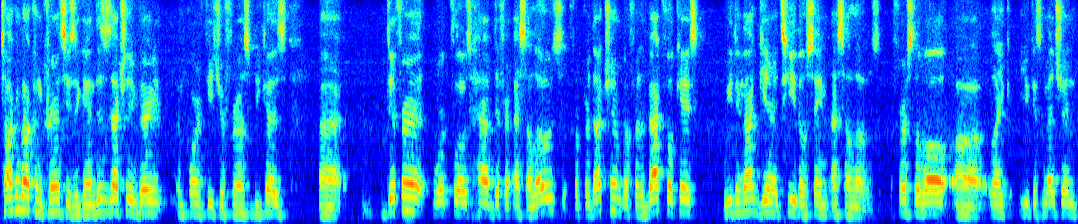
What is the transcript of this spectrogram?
talking about concurrencies again, this is actually a very important feature for us because uh, different workflows have different SLOs for production, but for the backfill case, we do not guarantee those same SLOs. First of all, uh, like you just mentioned,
